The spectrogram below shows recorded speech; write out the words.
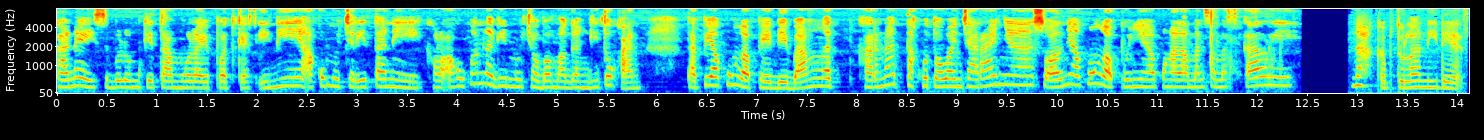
Kane, sebelum kita mulai podcast ini, aku mau cerita nih. Kalau aku kan lagi mau coba magang gitu kan, tapi aku nggak pede banget karena takut wawancaranya. Soalnya aku nggak punya pengalaman sama sekali. Nah, kebetulan nih, Des.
